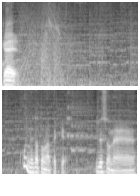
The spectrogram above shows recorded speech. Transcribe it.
OK これメタトロンだったっけ？ですよね。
